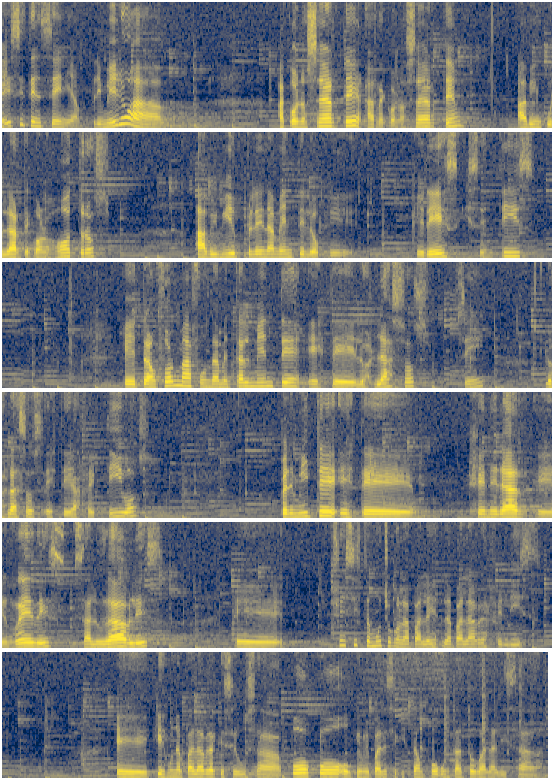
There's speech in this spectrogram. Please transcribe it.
ESI te enseña primero a, a conocerte, a reconocerte, a vincularte con los otros, a vivir plenamente lo que querés y sentís. Eh, transforma fundamentalmente este, los lazos, ¿sí? los lazos este, afectivos, permite este, generar eh, redes saludables. Eh, yo insisto mucho con la, la palabra feliz, eh, que es una palabra que se usa poco o que me parece que está un poco un tanto banalizada.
